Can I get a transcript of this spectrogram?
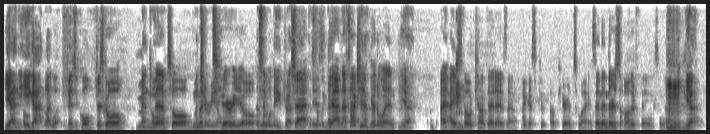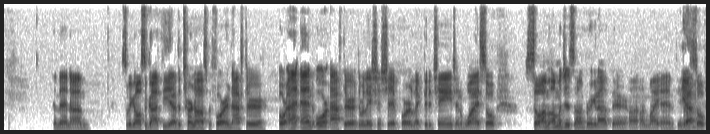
yeah, and you, Oh. got like what physical, Physical, mental, mental, material. material. That's like what they dress like that stuff is- like that. Yeah, that's actually Yeah. a good one. yeah. I, I still count that as, uh, I guess, appearance wise. And then there's other things, you know. Mhm, yeah, And then, um, so we also got the uh, the turnoffs before and after, or and or after the relationship, or like did it change and why? So, so I'm I'm gonna just uh, bring it out there uh, on my end. You know? Yeah, So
